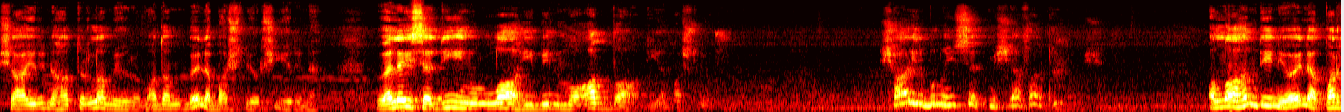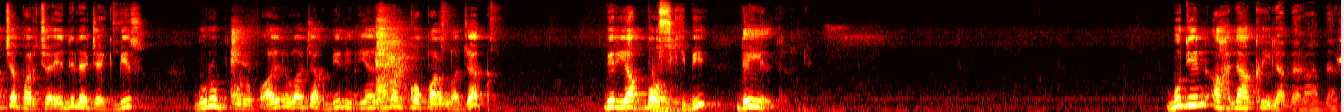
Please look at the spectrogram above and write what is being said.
şairini hatırlamıyorum. Adam böyle başlıyor şiirine. Leyse dinullahi bil muadda diye başlıyor. Şair bunu hissetmiş ya fark etmiş. Allah'ın dini öyle parça parça edilecek bir grup grup ayrılacak, biri diğerinden koparılacak bir yapboz gibi değildir. Diyor. Bu din ahlakıyla beraber,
